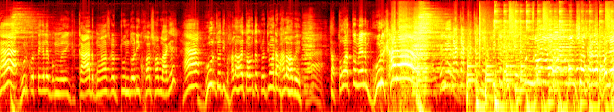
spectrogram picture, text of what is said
হ্যাঁ। ভুর করতে গেলে কাঠ বাঁশ টুন দড়ি খড় সব লাগে। হ্যাঁ। ভুর যদি ভালো হয় তবে তো প্রতিমাটা ভালো হবে। তা তোমার তো মেন ভুর খারাপ। বংশ হলে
